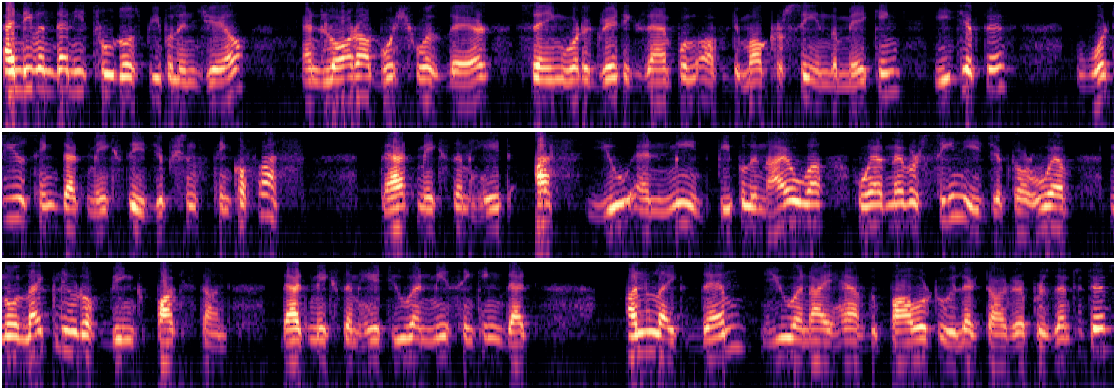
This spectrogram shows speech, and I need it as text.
and even then he threw those people in jail. And Laura Bush was there saying what a great example of democracy in the making Egypt is. What do you think that makes the Egyptians think of us? That makes them hate us, you and me, people in Iowa who have never seen Egypt or who have no likelihood of being Pakistan. That makes them hate you and me, thinking that unlike them, you and I have the power to elect our representatives.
